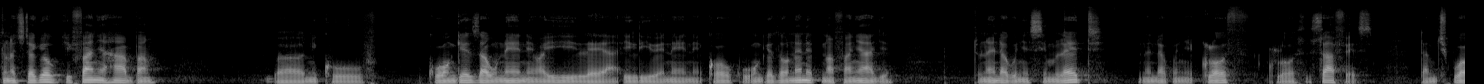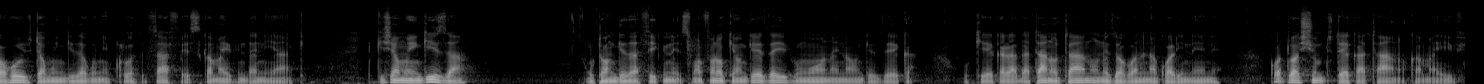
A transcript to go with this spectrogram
tunachotakiwa kukifanya hapa uh, ni ku, kuongeza unene wa hii layer ili iwe nene. Kwa kuongeza unene tunafanyaje? Tunaenda kwenye simulate, tunaenda kwenye cloth, cloth surface. Tutamchukua huyu tutamuingiza kwenye cloth surface kama hivi ndani yake. Tukishamuingiza utaongeza thickness. Kwa mfano ukiongeza hivi, umeona inaongezeka. Ukiweka labda tano tano, unaweza kuona inakuwa linene. Kwa tu assume tutaweka tano kama hivi.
